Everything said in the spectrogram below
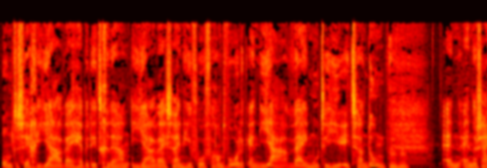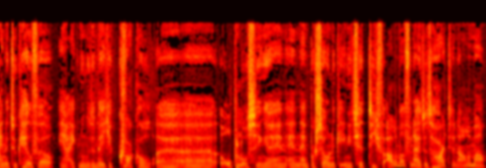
Om te zeggen, ja, wij hebben dit gedaan. Ja, wij zijn hiervoor verantwoordelijk. En ja, wij moeten hier iets aan doen. En, en er zijn natuurlijk heel veel, ja, ik noem het een beetje kwakkel eh, oplossingen en, en, en persoonlijke initiatieven. Allemaal vanuit het hart en allemaal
